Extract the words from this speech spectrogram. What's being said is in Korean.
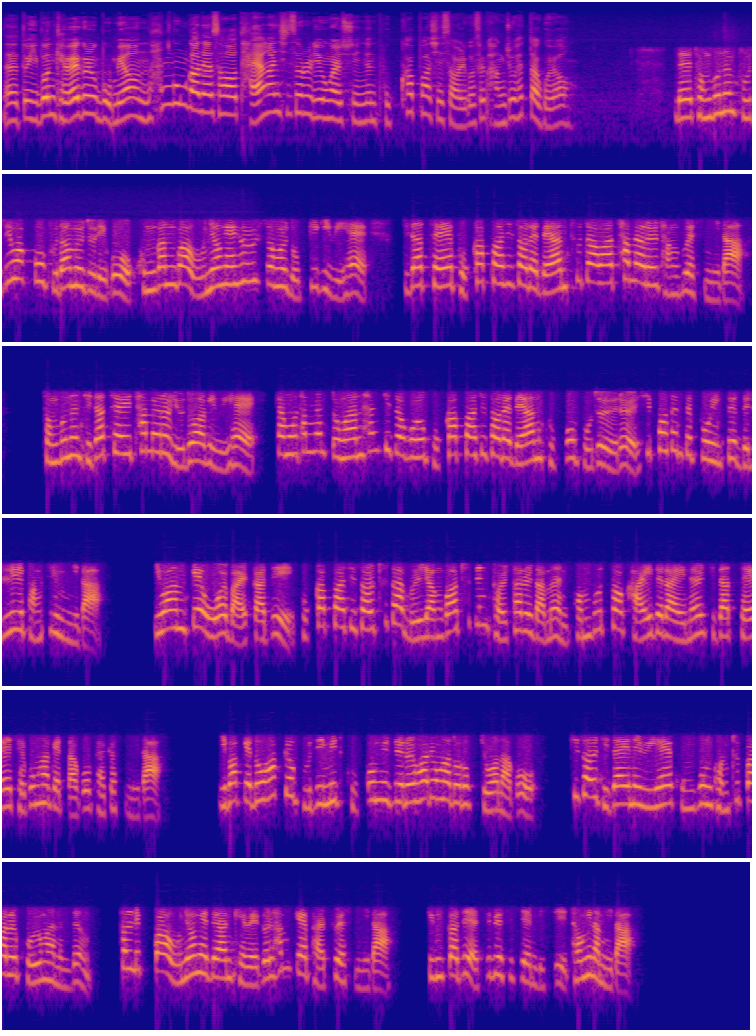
네, 또 이번 계획을 보면 한 공간에서 다양한 시설을 이용할 수 있는 복합화 시설 이것을 강조했다고요. 네, 정부는 부지 확보 부담을 줄이고 공간과 운영의 효율성을 높이기 위해 지자체의 복합화 시설에 대한 투자와 참여를 당부했습니다. 정부는 지자체의 참여를 유도하기 위해 향후 3년 동안 한시적으로 복합화 시설에 대한 국고 보조율을 10%포인트 늘릴 방침입니다. 이와 함께 5월 말까지 복합화 시설 투자 물량과 추진 절차를 담은 범부처 가이드라인을 지자체에 제공하겠다고 밝혔습니다. 이 밖에도 학교 부지 및 국공유지를 활용하도록 지원하고 시설 디자인을 위해 공공 건축가를 고용하는 등 설립과 운영에 대한 계획을 함께 발표했습니다. 지금까지 SBS CNBC 정인아입니다.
